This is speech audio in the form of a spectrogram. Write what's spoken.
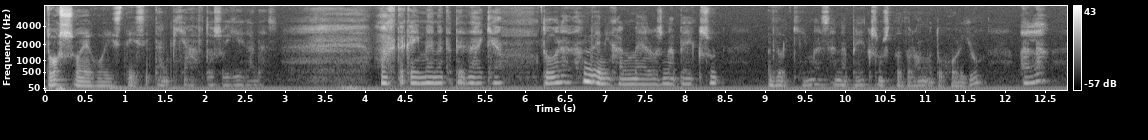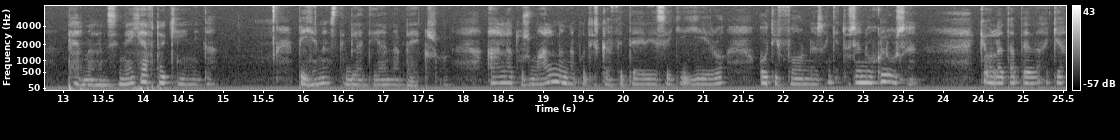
Τόσο εγωιστής ήταν πια αυτός ο γίγαντας. Αχ τα καημένα τα παιδάκια. Τώρα δεν είχαν μέρος να παίξουν. Δοκίμασαν να παίξουν στο δρόμο του χωριού, αλλά πέρναγαν συνέχεια αυτοκίνητα. Πήγαιναν στην πλατεία να παίξουν, αλλά τους μάλωναν από τις καφετέριες εκεί γύρω ότι φώναζαν και τους ενοχλούσαν και όλα τα παιδάκια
